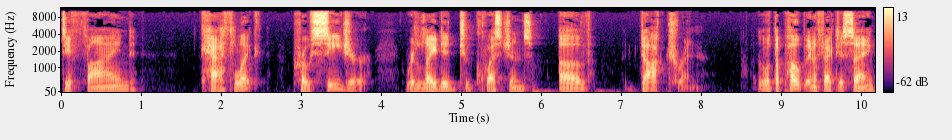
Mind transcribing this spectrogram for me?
defined Catholic procedure related to questions of doctrine. What the Pope, in effect, is saying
